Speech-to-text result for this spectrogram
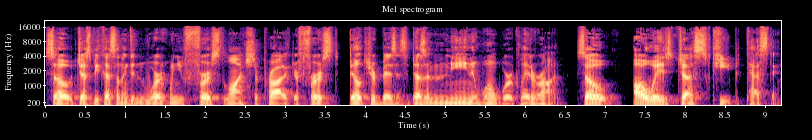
So just because something didn't work when you first launched a product or first built your business, it doesn't mean it won't work later on. So always just keep testing.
